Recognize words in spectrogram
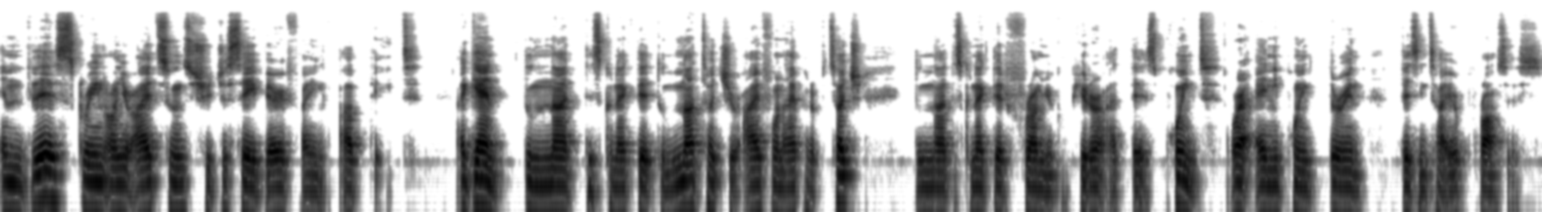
and this screen on your iTunes should just say verifying update. Again, do not disconnect it. Do not touch your iPhone, iPad, or Touch do not disconnect it from your computer at this point or at any point during this entire process.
